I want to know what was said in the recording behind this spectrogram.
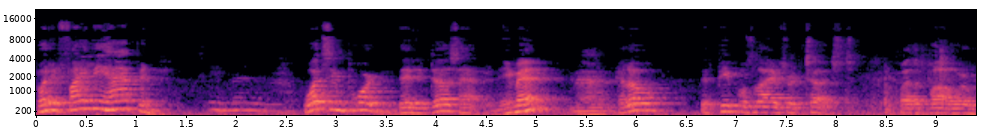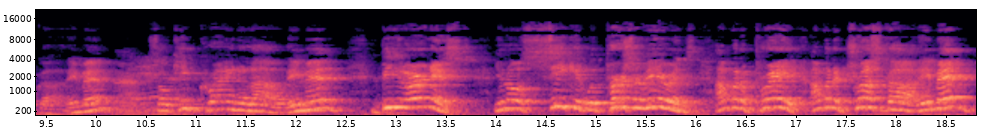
But it finally happened. Amen. What's important? That it does happen. Amen? Amen. Hello? That people's lives are touched by the power of God. Amen? Amen. So keep crying aloud. Amen? Be earnest. You know, seek it with perseverance. I'm going to pray. I'm going to trust God. Amen?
